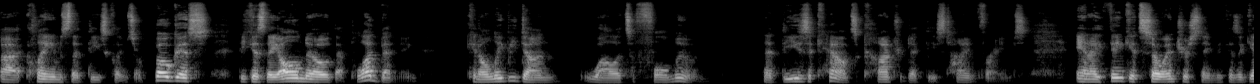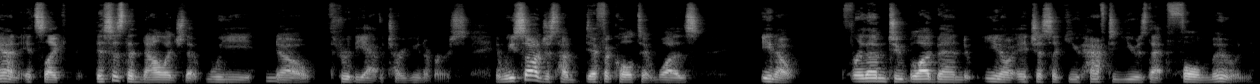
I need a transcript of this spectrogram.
uh, claims that these claims are bogus because they all know that bloodbending can only be done while it's a full moon. That these accounts contradict these time frames. And I think it's so interesting because, again, it's like this is the knowledge that we know through the Avatar universe. And we saw just how difficult it was, you know, for them to bloodbend, you know, it's just like you have to use that full moon,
